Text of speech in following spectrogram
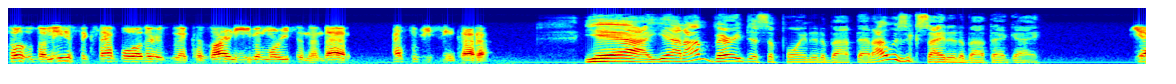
the, the latest example, other than Kizarny, even more recent than that, has to be Sin Cara. Yeah, yeah, and I'm very disappointed about that. I was excited about that guy. Yeah,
